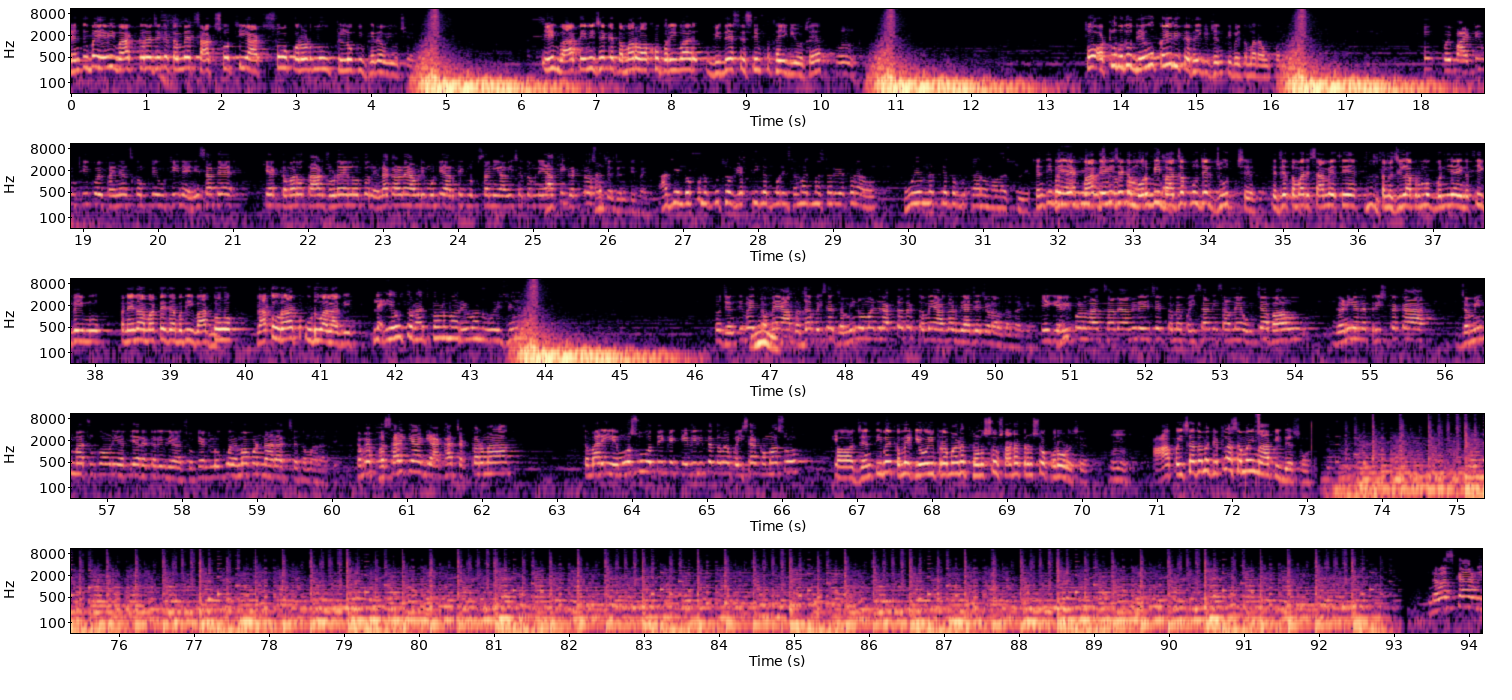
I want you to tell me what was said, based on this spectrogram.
જયંતિભાઈ એવી વાત કરે છે કે તમે સાતસો થી આઠસો કરોડનું ફિલોકી ફેરવ્યું છે. એ વાત એવી છે કે તમારો આખો પરિવાર વિદેશે શિફ્ટ થઈ ગયો છે. તો આટલું બધું દેવું કઈ રીતે થઈ ગયું જયંતિભાઈ તમારા ઉપર? કોઈ પાર્ટી ઉઠી, કોઈ ફાઇનાન્સ કંપની ઉઠીને એની સાથે ક્યાંક તમારો તાર જોડાયેલો હતો ને એના કારણે આવડી મોટી આર્થિક નુકસાની આવી છે. તમને આખી ઘટના શું છે જયંતિભાઈ? આજે લોકોને પૂછો વ્યક્તિગત મોડી સમાજમાં સર્વે કરાવો હું એમ નથી કહેતો હું સારો માણસ છું જયંતિભાઈ એક વાત એવી છે કે મોરબી ભાજપનું જે એક જૂથ છે કે જે તમારી સામે છે તમે જિલ્લા પ્રમુખ બન્યા નથી ગયું અને એના માટે જ આ બધી વાતો રાતોરાત ઉડવા લાગી. એટલે એવું તો રાજકારણમાં રહેવાનું હોય છે. તો જયંતિભાઈ તમે આ બધા પૈસા જમીનોમાં જ રાખતા હતા કે તમે આગળ વ્યાજે ચડાવતા હતા કે? એક એવી પણ વાત સામે આવી રહી છે કે તમે પૈસાની સામે ઊંચા ભાવ ગણી અને ત્રીસ ટકા જમીનમાં ચૂકવણી અત્યારે કરી રહ્યા છો. ક્યાંક લોકો એમાં પણ નારાજ છે તમારાથી. તમે ફસાઈ ક્યાં ગયા? આખા ચક્કરમાં તમારી એમો શું હતી કે કેવી રીતે તમે પૈસા કમાશો? જયંતિભાઈ તમે કહો એ પ્રમાણે ત્રણસો સાડા ત્રણસો કરોડ છે. આ પૈસા તમે કેટલા સમયમાં આપી દેશો?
